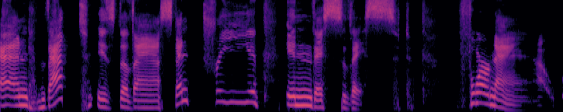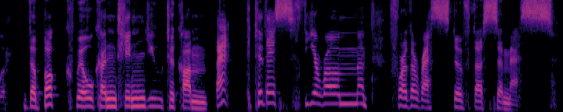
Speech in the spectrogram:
And that is the last entry in this list. For now, the book will continue to come back to this theorem for the rest of the semester.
